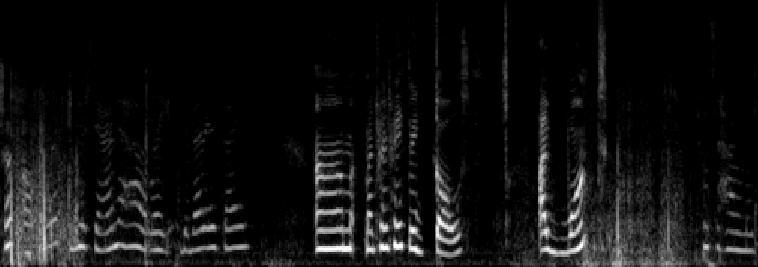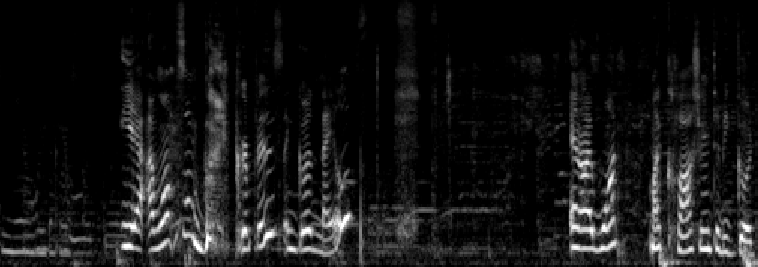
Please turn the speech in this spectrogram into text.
Shut up. Like understand how like good that is, guys. Um, my 2023 goals. I want, She to have amazing nails and grippers. yeah, I want some good grippers and good nails. And I want my classroom to be good.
